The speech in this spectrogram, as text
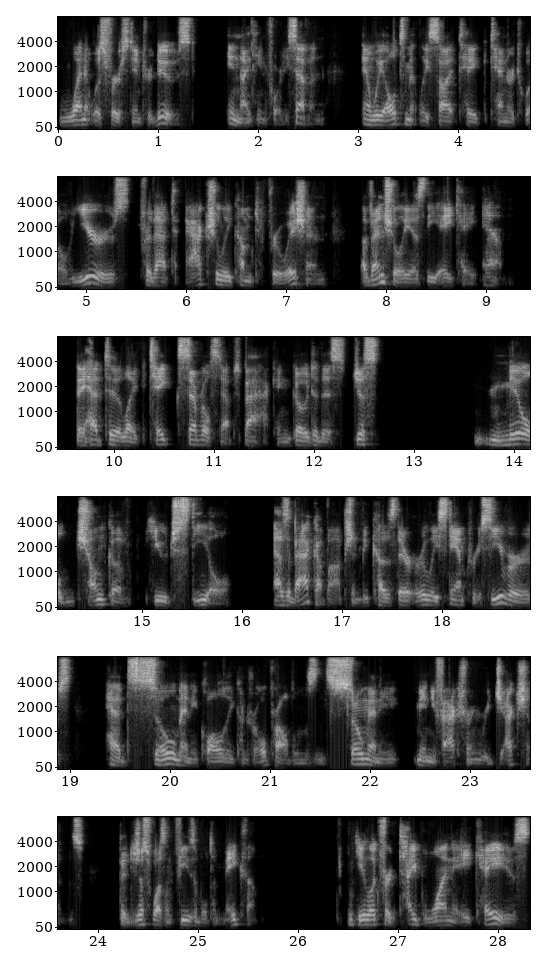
when it was first introduced in 1947, and we ultimately saw it take 10 or 12 years for that to actually come to fruition eventually as the AKM they had to like take several steps back and go to this just milled chunk of huge steel as a backup option because their early stamped receivers had so many quality control problems and so many manufacturing rejections that it just wasn't feasible to make them. If you look for type 1 AKs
